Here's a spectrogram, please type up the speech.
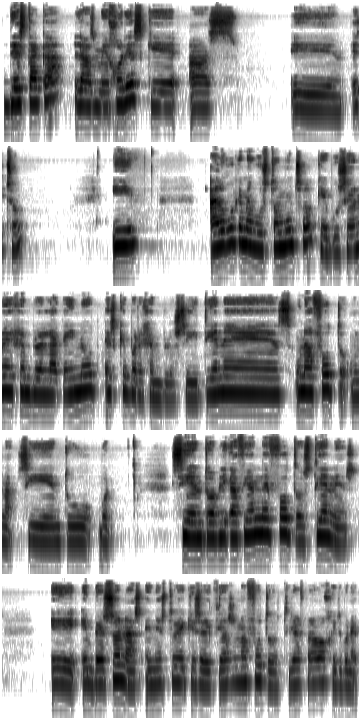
destaca las mejores que has eh, hecho y algo que me gustó mucho, que puse un ejemplo en la Keynote, es que, por ejemplo, si tienes una foto, una, si en tu, bueno, si en tu aplicación de fotos tienes eh, en personas, en esto de que seleccionas una foto, tiras para abajo y te pone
